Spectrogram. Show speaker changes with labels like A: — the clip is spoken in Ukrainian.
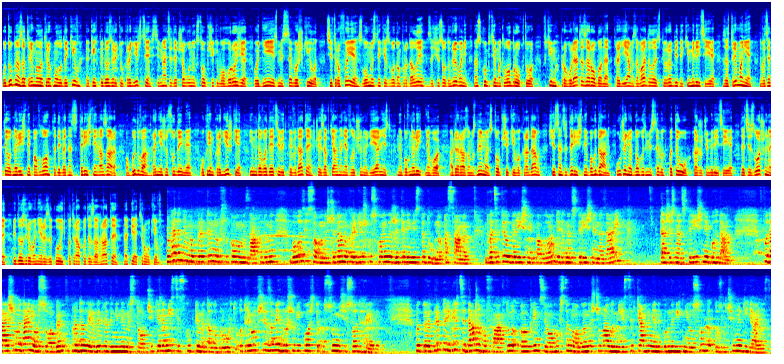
A: У Дубно затримали трьох молодиків, яких підозрюють у крадіжці 17 чавунних стовпчиків огорожі однієї з місцевих шкіл. Ці трофеї зловмисники згодом продали за 600 гривень на скупці металобрухту. Втім, прогуляти зароблене крадіям завадили співробітники міліції. Затримані 21-річний Павло та 19-річний Назар. Обидва раніше судимі. Окрім крадіжки, їм доведеться відповідати ще й за втягнення в злочинну діяльність неповнолітнього. Адже разом з ними стовпчиків викрадав 16-річний Богдан, учень одного з місцевих ПТУ, кажуть у міліції. За ці злочини підозрювані ризикують потрапити за грати на 5 років.
B: Проведеними оперативно-розшуковими заходами було з'ясовано, що дану крадіжку скоїли жителі міста Дубно, а саме 21-річний Павло, 19-річний Назарій та 16-річний Богдан. В подальшому дані особи продали викрадені ними стовпчики на місці скупки металобрухту, отримавши за них грошові кошти у сумі 600 гривень. Е, При перевірці даного факту, окрім цього, встановлено, що мало місце втягнення неповнолітньої особи у злочинну діяльність.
